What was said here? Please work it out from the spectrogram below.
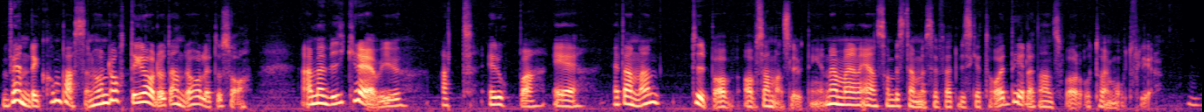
vände kompassen 180 grader åt andra hållet och sa ja, men vi kräver ju att Europa är ett annan typ av, av sammanslutning. Nämligen en som bestämmer sig för att vi ska ta ett delat ansvar och ta emot fler. Mm.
